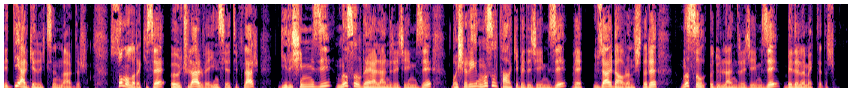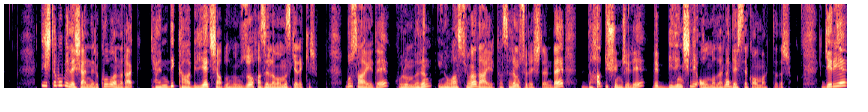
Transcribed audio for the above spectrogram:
ve diğer gereksinimlerdir. Son olarak ise ölçüler ve inisiyatifler gelişimimizi nasıl değerlendireceğimizi, başarıyı nasıl takip edeceğimizi ve güzel davranışları nasıl ödüllendireceğimizi belirlemektedir. İşte bu bileşenleri kullanarak kendi kabiliyet şablonumuzu hazırlamamız gerekir. Bu sayede kurumların inovasyona dair tasarım süreçlerinde daha düşünceli ve bilinçli olmalarına destek olmaktadır. Geriye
